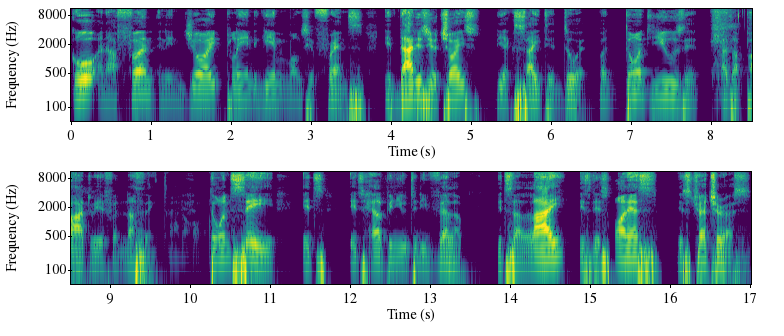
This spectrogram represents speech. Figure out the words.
go and have fun and enjoy playing the game amongst your friends. If that is your choice, be excited, do it. But don't use it as a pathway for nothing. Don't say it's it's helping you to develop. It's a lie, it's dishonest, it's treacherous.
